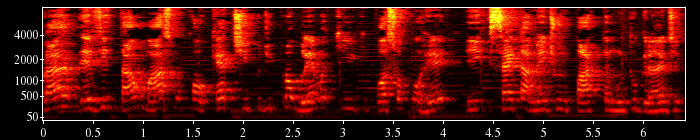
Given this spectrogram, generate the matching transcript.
para evitar ao máximo qualquer tipo de problema que, que possa ocorrer e certamente o impacto é muito grande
